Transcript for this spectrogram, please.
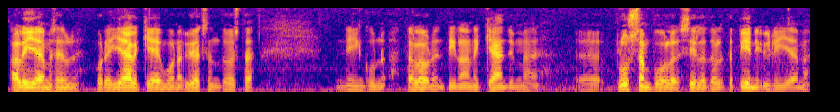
alijäämäisen vuoden jälkeen vuonna 19 niin kuin talouden tilanne kääntymään plussan puolelle sillä tavalla, että pieni ylijäämä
